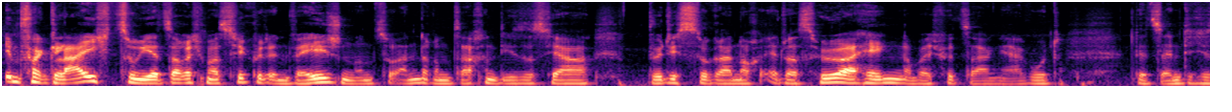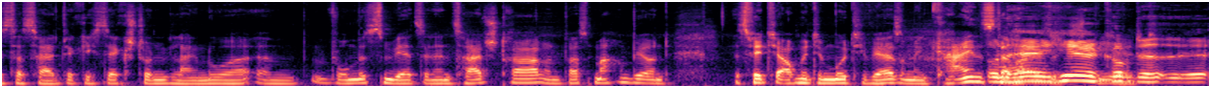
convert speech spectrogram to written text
im Vergleich zu jetzt, sage ich mal, Secret Invasion und zu anderen Sachen dieses Jahr würde ich es sogar noch etwas höher hängen, aber ich würde sagen, ja gut, letztendlich ist das halt wirklich sechs Stunden lang nur, ähm, wo müssen wir jetzt in den Zeitstrahl und was machen wir und es wird ja auch mit dem Multiversum in keinster Weise Und hey, hier gespielt. kommt, äh,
